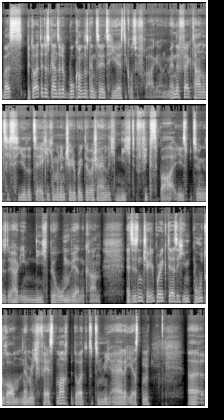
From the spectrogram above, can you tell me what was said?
Was bedeutet das Ganze oder wo kommt das Ganze jetzt her, ist die große Frage. Und im Endeffekt handelt es sich hier tatsächlich um einen Jailbreak, der wahrscheinlich nicht fixbar ist, beziehungsweise der halt eben nicht behoben werden kann. Es ist ein Jailbreak, der sich im Bootraum nämlich festmacht, bedeutet so ziemlich einer der ersten äh,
